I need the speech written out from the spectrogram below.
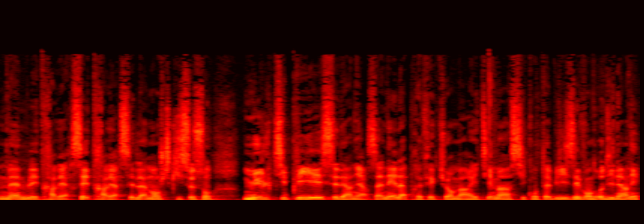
même les traversées, traversées de la Manche qui se sont multipliées ces dernières années. La préfecture maritime a ainsi comptabilisé vendredi dernier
